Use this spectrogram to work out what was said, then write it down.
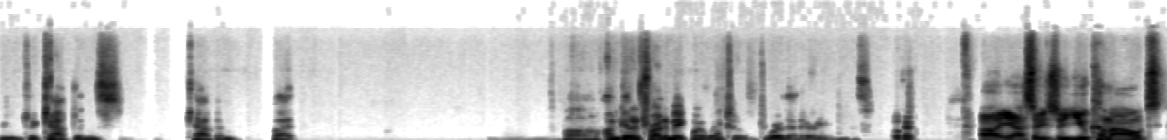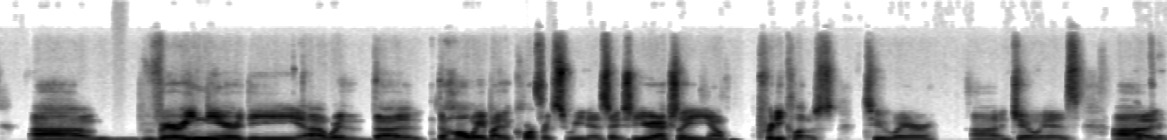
the captain's cabin, but uh, I'm going to try to make my way to, to where that area is. Uh, yeah, so so you come out um, very near the uh, where the the hallway by the corporate suite is. So, so you're actually you know pretty close to where uh, Joe is. Uh, Okay.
